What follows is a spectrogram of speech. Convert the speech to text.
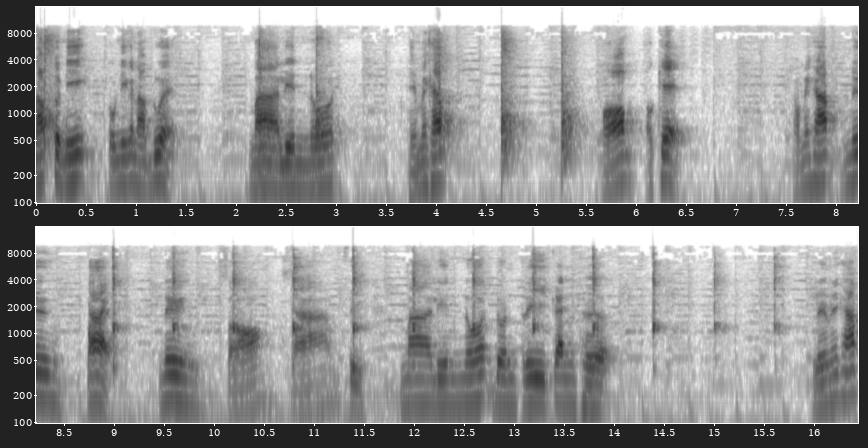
นับตัวนี้ตรงนี้ก็นับด้วย มาเรียนโน้ตเห็นไหมครับ พร้อมโอเคพร้อมไหมครับ1ป้าย1 2 3 4 มาเรียนโน้ตดนตรีกันเถอะ เลยไหมครับ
